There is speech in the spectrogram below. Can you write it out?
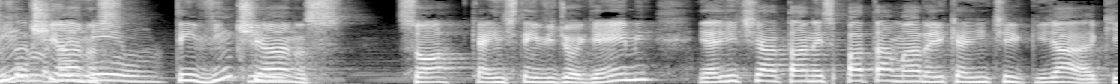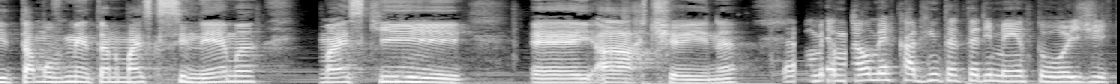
20 anos. 2001. Tem 20 Sim. anos só que a gente tem videogame e a gente já tá nesse patamar aí que a gente já que tá movimentando mais que cinema, mais que é, arte aí, né? É o maior mercado de entretenimento hoje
